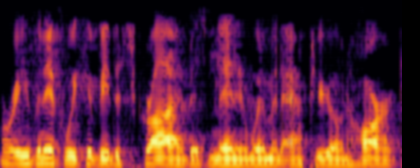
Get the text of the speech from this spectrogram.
or even if we could be described as men and women after your own heart,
